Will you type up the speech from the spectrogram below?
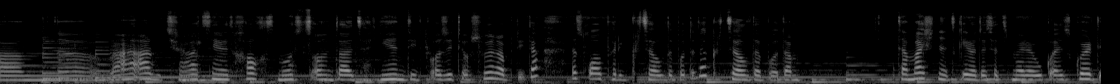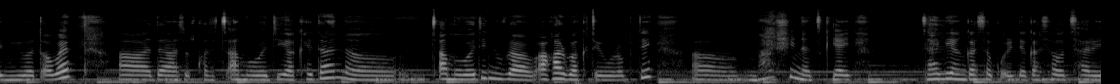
აა არ ვიცი, რაღაცნაირად ხალხს მოსწონდა, ძალიან დიდ პოზიტივს ვიღებდი და ეს ყველაფერი გრძელდებოდა და გრძელდებოდა. და მაშინაც კი როდესაც მე უკვე ეს გვერდი მივატოვე და ასე ვთქვათ წამოვედი აქედან წამოვედი ნუ რა აღარ ვაქტიურობდი მაშინაც კი აი ძალიან გასაკვირი და გასაოცარი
